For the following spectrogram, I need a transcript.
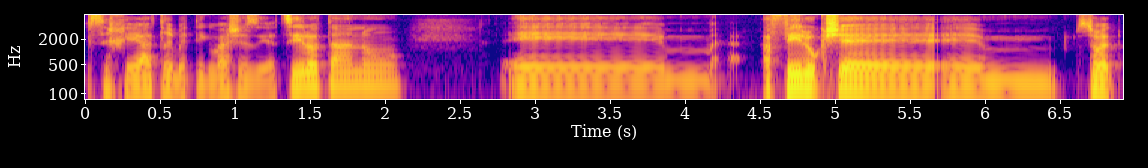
פסיכיאטרי בתקווה שזה יציל אותנו. אמ, אפילו כש... אמ, זאת אומרת,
